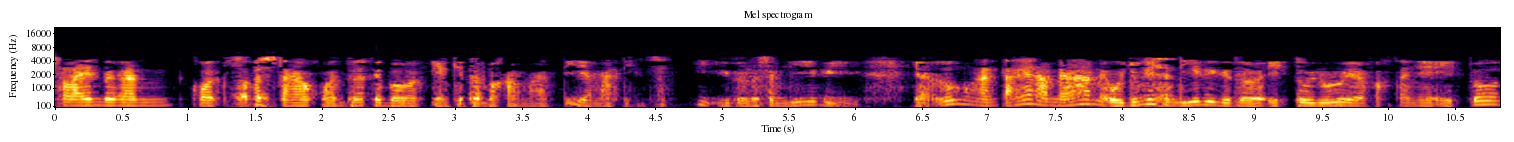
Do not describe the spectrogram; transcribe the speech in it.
selain dengan apa secara kodrat ya bahwa ya kita bakal mati ya mati sepi gitu loh sendiri. Ya lu mengantarnya rame-rame ujungnya sendiri gitu loh. Itu dulu ya faktanya itu.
